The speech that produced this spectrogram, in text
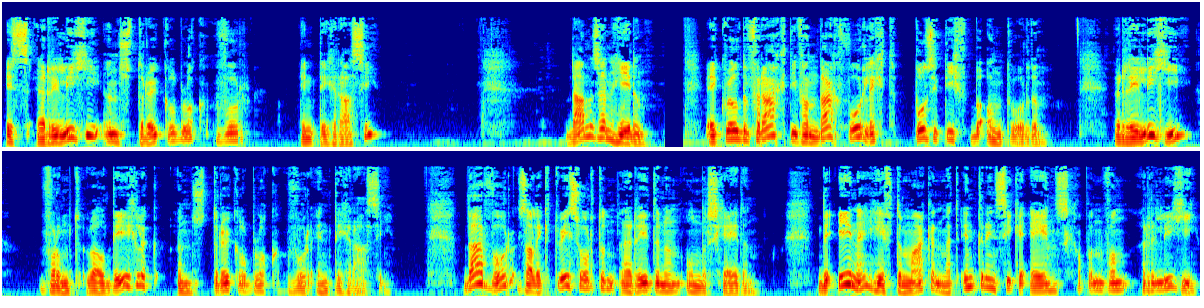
Is religie een struikelblok voor integratie? Dames en heren, ik wil de vraag die vandaag voorligt positief beantwoorden. Religie vormt wel degelijk een struikelblok voor integratie. Daarvoor zal ik twee soorten redenen onderscheiden. De ene heeft te maken met intrinsieke eigenschappen van religie,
